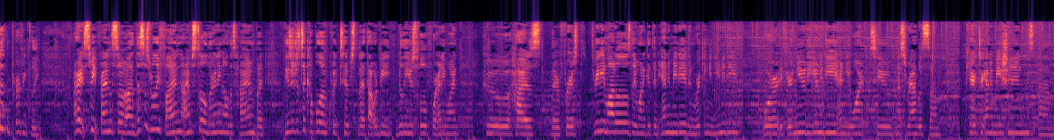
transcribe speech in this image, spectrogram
perfectly. Alright, sweet friends, so uh, this is really fun. I'm still learning all the time, but these are just a couple of quick tips that I thought would be really useful for anyone who has their first 3D models, they want to get them animated and working in Unity, or if you're new to Unity and you want to mess around with some character animations, um,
